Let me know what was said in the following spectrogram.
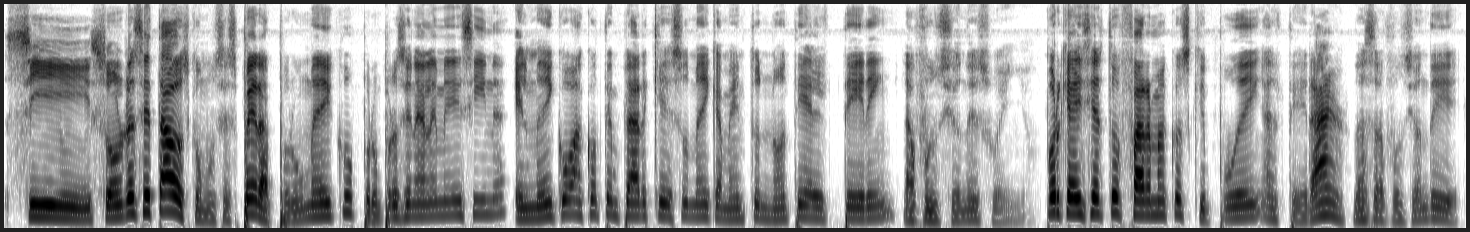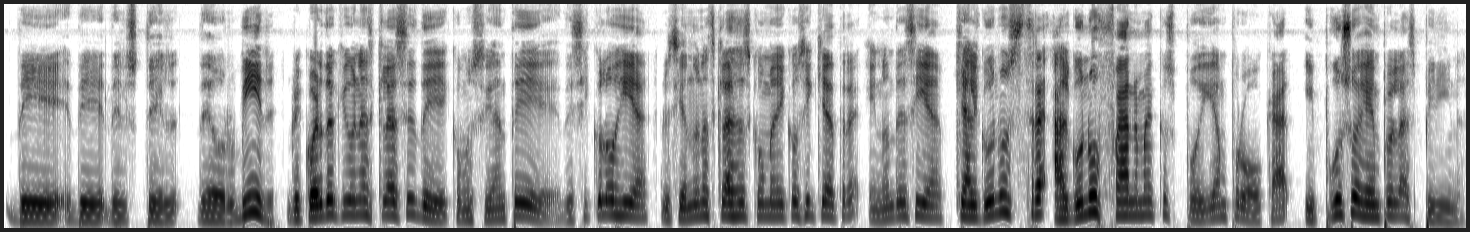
si son recetados como se espera por un médico, por un profesional de medicina, el médico va a contemplar que esos medicamentos no te alteren la función del sueño. Porque hay ciertos fármacos que pueden alterar nuestra función de, de, de, de dormir. Recuerdo que unas clases de, como estudiante de psicología, recibiendo unas clases con médico psiquiatra, y nos decía que algunos, algunos fármacos podían provocar, y puso ejemplo la aspirina.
